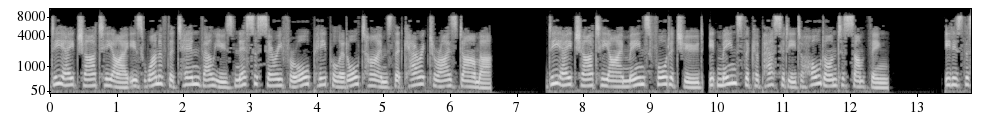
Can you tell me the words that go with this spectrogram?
DHRTI is one of the ten values necessary for all people at all times that characterize Dharma. DHRTI means fortitude, it means the capacity to hold on to something. It is the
